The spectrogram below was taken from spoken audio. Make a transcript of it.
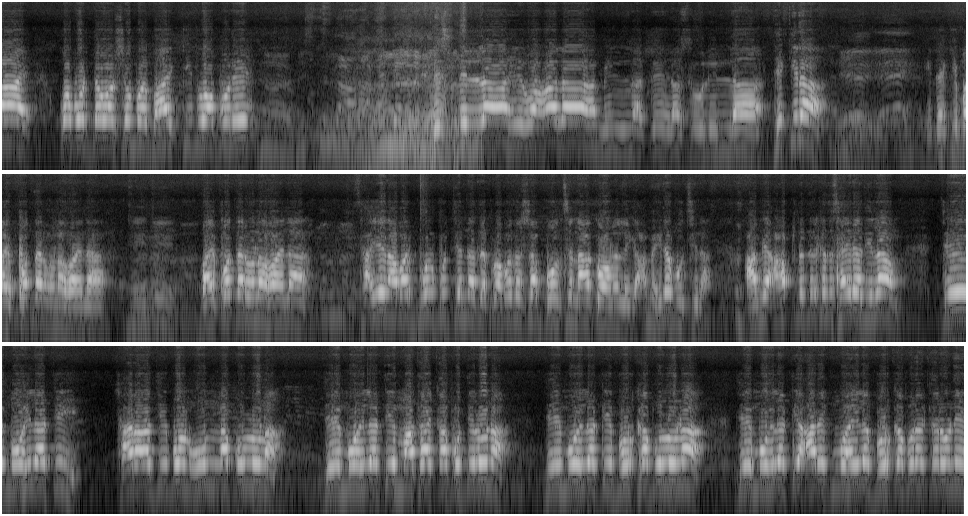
যায়। কবর দেওয়ার সময় ভাই কি দোয়া পড়ে? আমি এটা বলছি না। আমি আপনাদের কাছে সাইরা দিলাম যে মহিলাটি সারা জীবন ওন্না পড়ল না, যে মহিলাটি মাথায় কাপড় দিল না, যে মহিলাটি বোরখা পড়ল না, যে মহিলাটি আরেক মহিলা বোরখা পরার কারণে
